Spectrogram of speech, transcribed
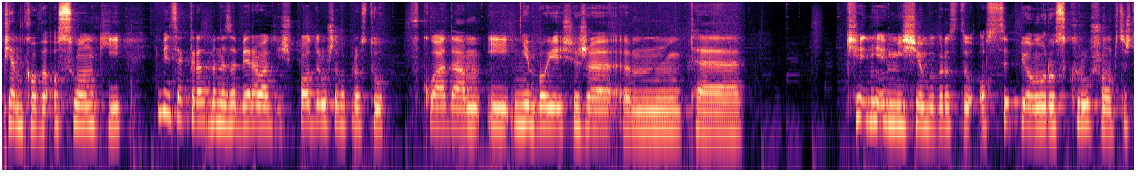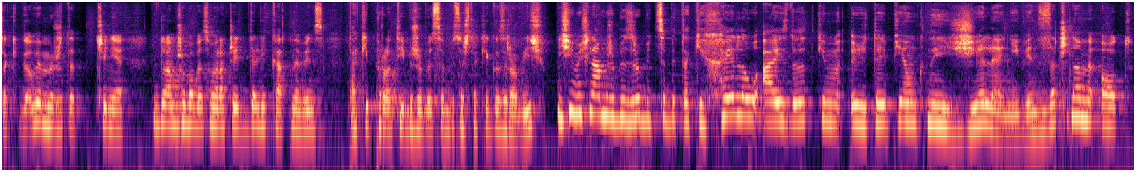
piankowe osłonki. Więc jak teraz będę zabierała gdzieś podróż, to po prostu wkładam i nie boję się, że te cienie mi się po prostu osypią, rozkruszą, czy coś takiego. Wiemy, że te cienie glam shopowe są raczej delikatne, więc taki protip, żeby sobie coś takiego zrobić. Dzisiaj myślałam, żeby zrobić sobie takie halo eye z dodatkiem y, tej pięknej zieleni, więc zaczynamy od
